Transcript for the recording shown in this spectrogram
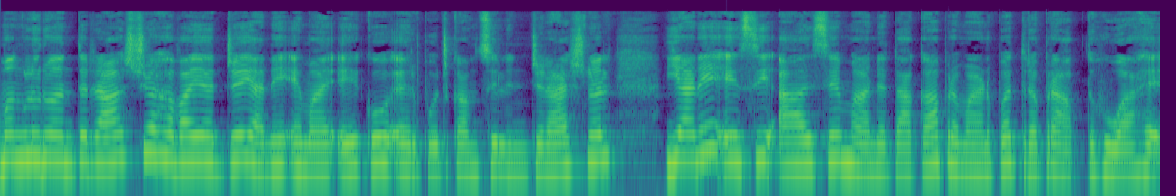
मंगलुरु अंतर्राष्ट्रीय हवाई अड्डे यानी एमआईए को एयरपोर्ट काउंसिल इंटरनेशनल यानी ए से मान्यता का प्रमाण पत्र प्राप्त हुआ है।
